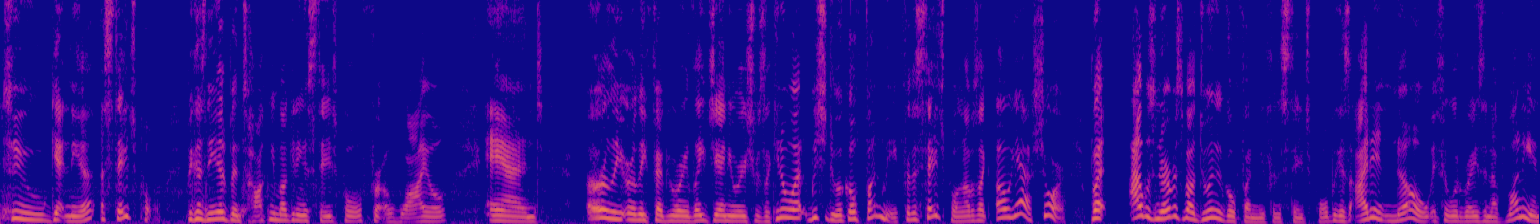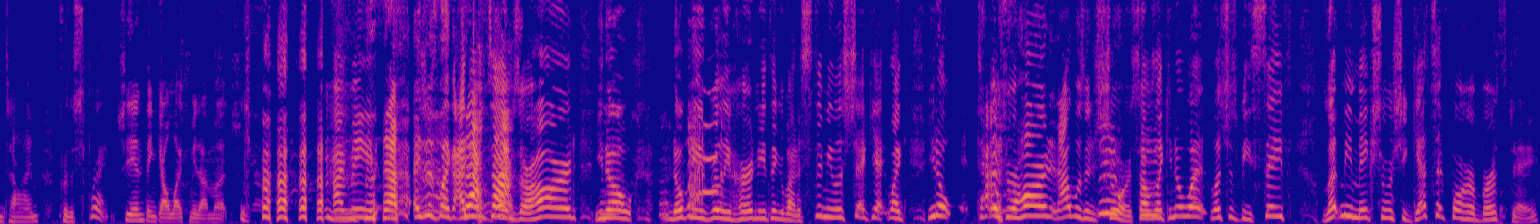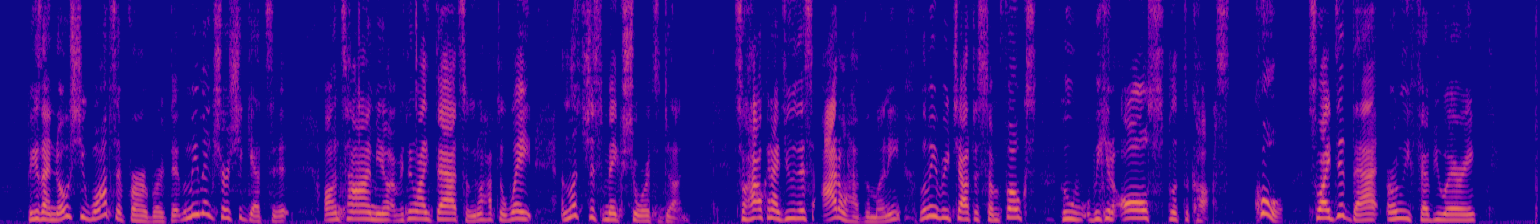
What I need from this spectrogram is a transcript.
to get Nia a stage pole because Nia had been talking about getting a stage pole for a while. And early, early February, late January, she was like, you know what? We should do a GoFundMe for the stage pole. And I was like, oh, yeah, sure. But I was nervous about doing a GoFundMe for the stage pole because I didn't know if it would raise enough money in time for the spring. she didn't think y'all liked me that much. I mean, it's just like I think times are hard. You know, nobody really heard anything about a stimulus check yet. Like, you know, times were hard, and I wasn't sure. So I was like, you know what? Let's just be safe. Let me make sure she gets it for her birthday because I know she wants it for her birthday. Let me make sure she gets it on time. You know, everything like that, so we don't have to wait. And let's just make sure it's done. So how can I do this? I don't have the money. Let me reach out to some folks who we can all split the cost. Cool. So I did that early February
